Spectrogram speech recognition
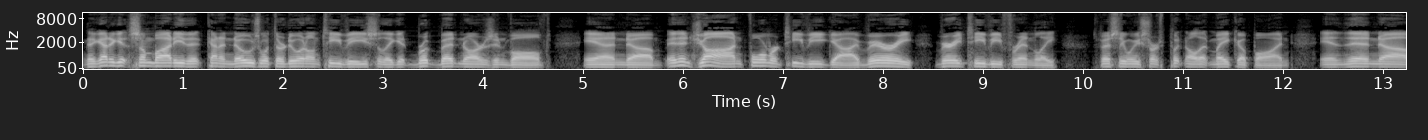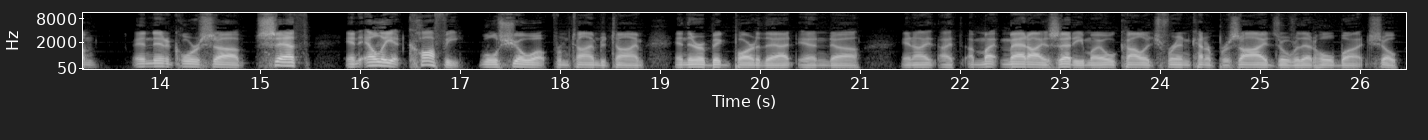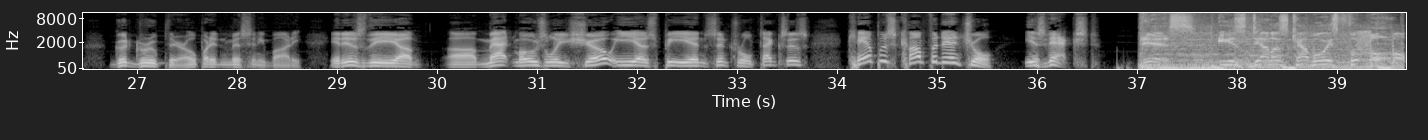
they got to get somebody that kind of knows what they're doing on TV, so they get Brooke Bednarz involved, and uh, and then John, former TV guy, very very TV friendly, especially when he starts putting all that makeup on, and then um, and then of course uh, Seth and Elliot Coffey will show up from time to time, and they're a big part of that, and. Uh, and I, I, I Matt Izzetti, my old college friend, kind of presides over that whole bunch. So good group there. Hope I didn't miss anybody. It is the uh, uh, Matt Mosley Show, ESPN Central Texas. Campus Confidential is next. This is Dallas Cowboys football.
